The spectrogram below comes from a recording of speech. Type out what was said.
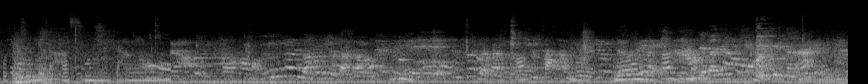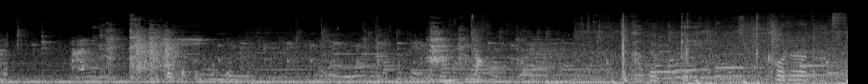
보찜이 나왔습니다 매운데 짜지 마 맛있다 가볍게 걸으러 나왔어요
